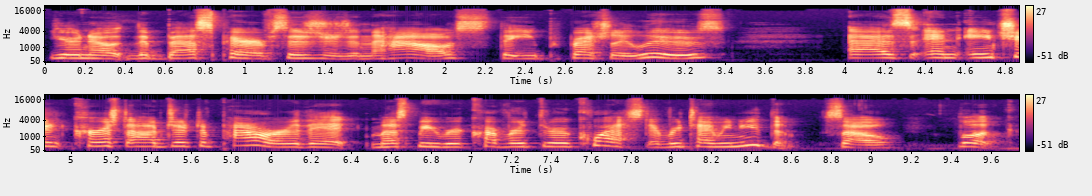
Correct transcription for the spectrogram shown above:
you know, the best pair of scissors in the house that you perpetually lose as an ancient cursed object of power that must be recovered through a quest every time you need them. So, look,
